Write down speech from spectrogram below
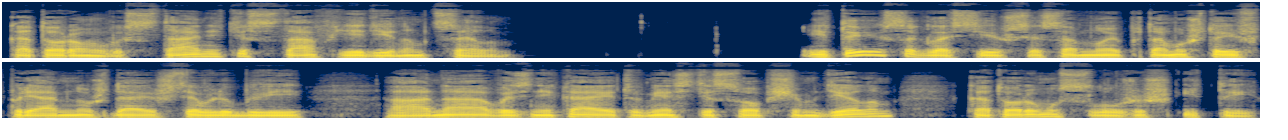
которым вы станете, став единым целым. И ты согласишься со мной, потому что и впрямь нуждаешься в любви, а она возникает вместе с общим делом, которому служишь и ты.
